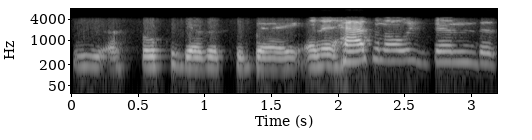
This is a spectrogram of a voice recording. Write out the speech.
we are still together today. And it hasn't always been this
